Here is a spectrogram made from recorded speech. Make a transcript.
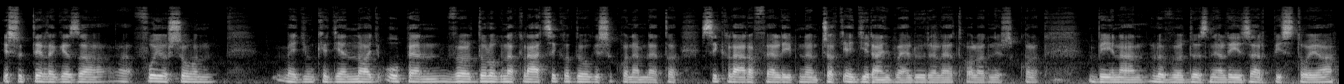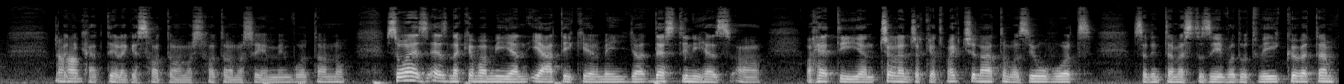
és hogy tényleg ez a, a folyosón megyünk egy ilyen nagy open world dolognak látszik a dolog, és akkor nem lehet a sziklára fellépni, nem csak egy irányba előre lehet haladni, és akkor bénán lövöldözni a lézerpisztolya. Pedig hát tényleg ez hatalmas, hatalmas élmény volt annó. Szóval ez, ez nekem a milyen játékélmény, a Destinyhez a, a heti ilyen challenge megcsináltam, az jó volt, szerintem ezt az évadot végigkövetem,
